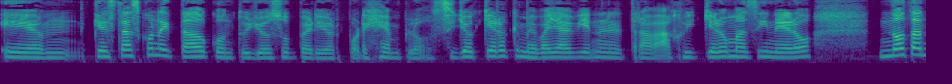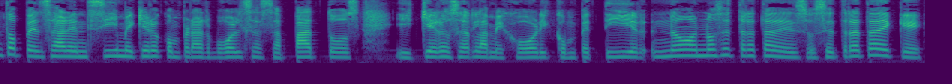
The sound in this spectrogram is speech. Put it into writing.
em, que estás conectado con tu yo superior. Por ejemplo, si yo quiero que me vaya bien en el trabajo y quiero más dinero, no tanto pensar en sí, me quiero comprar bolsas, zapatos y quiero ser la mejor y competir. No, no se trata de eso, se trata de que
